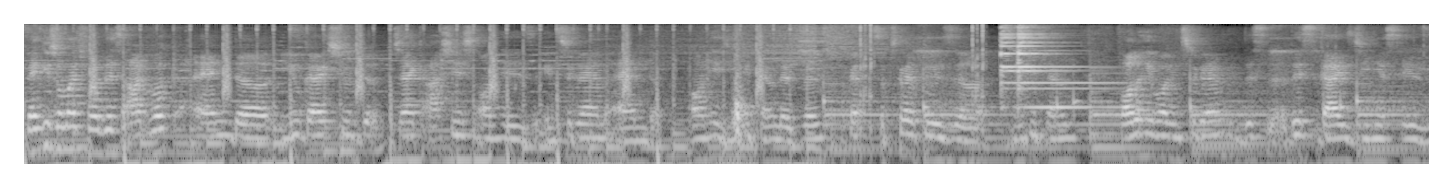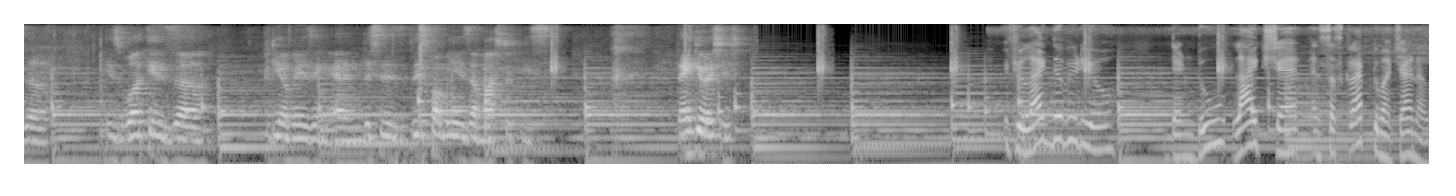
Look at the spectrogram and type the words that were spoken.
Thank you so much for this artwork, and uh, you guys should check Ashish on his Instagram and on his YouTube channel as well. Subscribe- to his uh, YouTube channel. follow him on Instagram. This uh, this guy is genius. His uh, his work is uh, pretty amazing, and this is this for me is a masterpiece. Thank you, Ashish. If you like the video, then do like, share, and subscribe to my channel.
